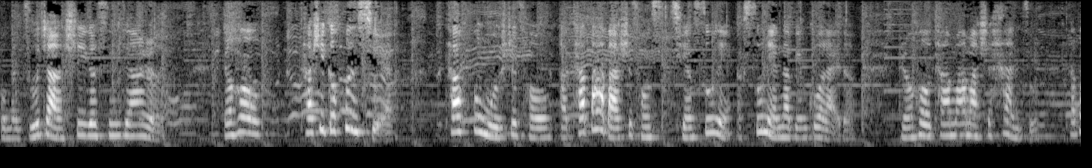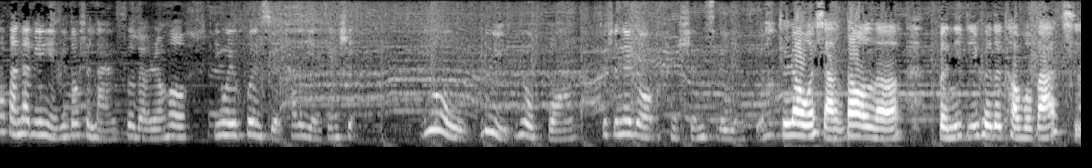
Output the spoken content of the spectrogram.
我们组长是一个新疆人，然后他是一个混血。他父母是从啊，他爸爸是从前苏联苏联那边过来的，然后他妈妈是汉族，他爸爸那边眼睛都是蓝色的，然后因为混血，他的眼睛是又绿又黄，就是那种很神奇的颜色。这让我想到了本尼迪克的康伯巴奇。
